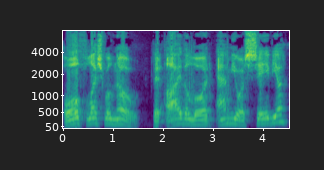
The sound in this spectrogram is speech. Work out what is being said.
All flesh will know that I, the Lord, am your Savior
